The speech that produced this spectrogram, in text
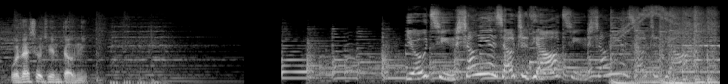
我在社群等你。有请商业小纸条，请商业小纸条。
